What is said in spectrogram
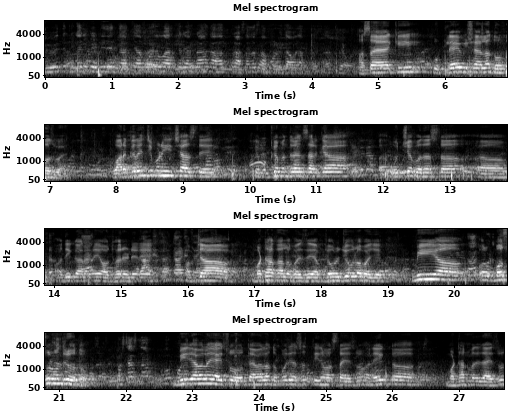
विविध ठिकाणी भेटी देतात. त्यामुळे वारकऱ्यांना नाहक त्रासाला सामोरे जावं लागतं सर. असं आहे की कुठल्याही विषयाला दोन बाजू आहेत. वारकऱ्यांची पण ही इच्छा असते की मुख्यमंत्र्यांसारख्या उच्च पदस्थ अधिकाऱ्याने ऑथॉरिटीने आमच्या मठात आलं पाहिजे आमच्यावर जेवलं पाहिजे. मी महसूल मंत्री होतो. मी ज्यावेळेला यायचो त्यावेळेला दुपारी असंच तीन वाजता यायचो. अनेक मठांमध्ये जायचो.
